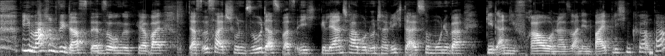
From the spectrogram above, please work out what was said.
wie machen Sie das denn so ungefähr? Weil das ist halt schon so, das, was ich gelernt habe und unterrichte als Hormonyoga, geht an die Frauen, also an den weiblichen Körper.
